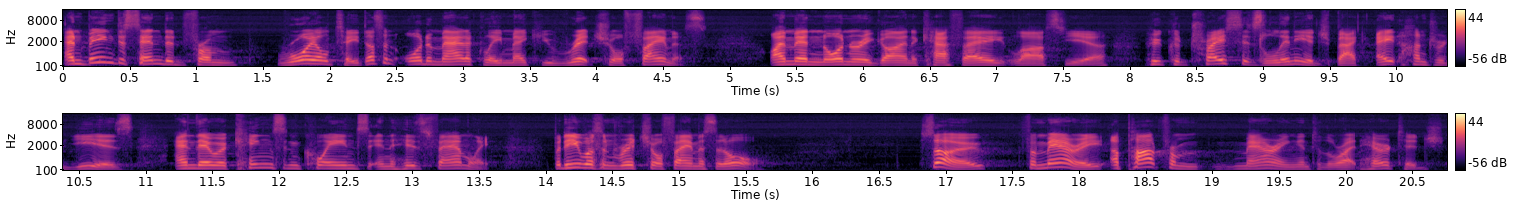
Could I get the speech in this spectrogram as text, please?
And being descended from royalty doesn't automatically make you rich or famous. I met an ordinary guy in a cafe last year who could trace his lineage back 800 years, and there were kings and queens in his family. But he wasn't rich or famous at all. So, for Mary, apart from marrying into the right heritage,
